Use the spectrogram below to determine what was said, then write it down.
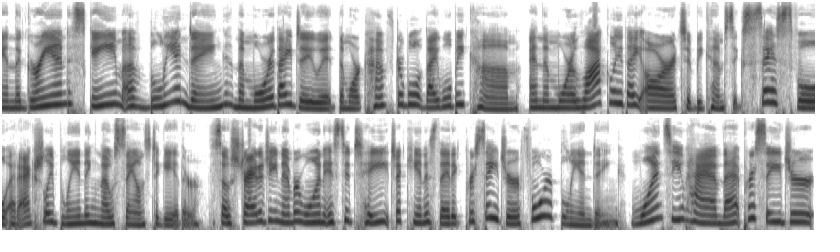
In the grand scheme of blending, the more they do it, the more comfortable they will become, and the more likely they are to become successful at actually blending those sounds together. So, strategy number one is to teach a kinesthetic procedure for blending. Once you have that procedure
